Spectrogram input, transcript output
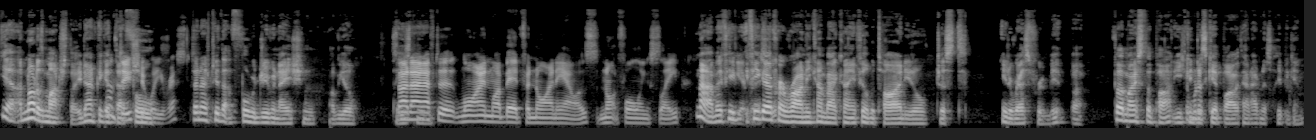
Yeah, uh, not as much though. You don't have to You get can't do that shit full. while you rest. Don't have to do that full rejuvenation of your. So I don't have to lie in my bed for nine hours, not falling asleep. No, but if to you get if you go rested. for a run, you come back home, and you feel a bit tired, you'll just need to rest for a bit. But for the most of the part, you So can what just get by without having to sleep again.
